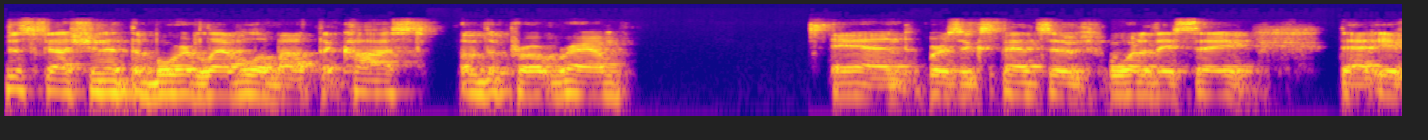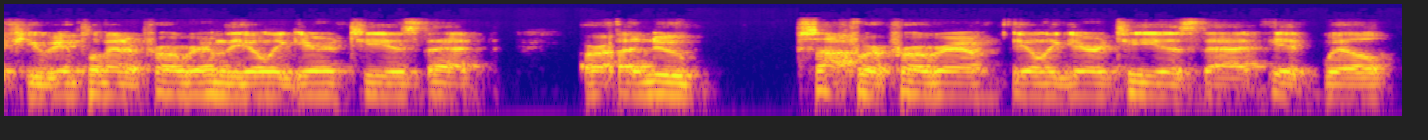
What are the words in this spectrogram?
discussion at the board level about the cost of the program and was expensive. What do they say? That if you implement a program, the only guarantee is that, or a new software program, the only guarantee is that it will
